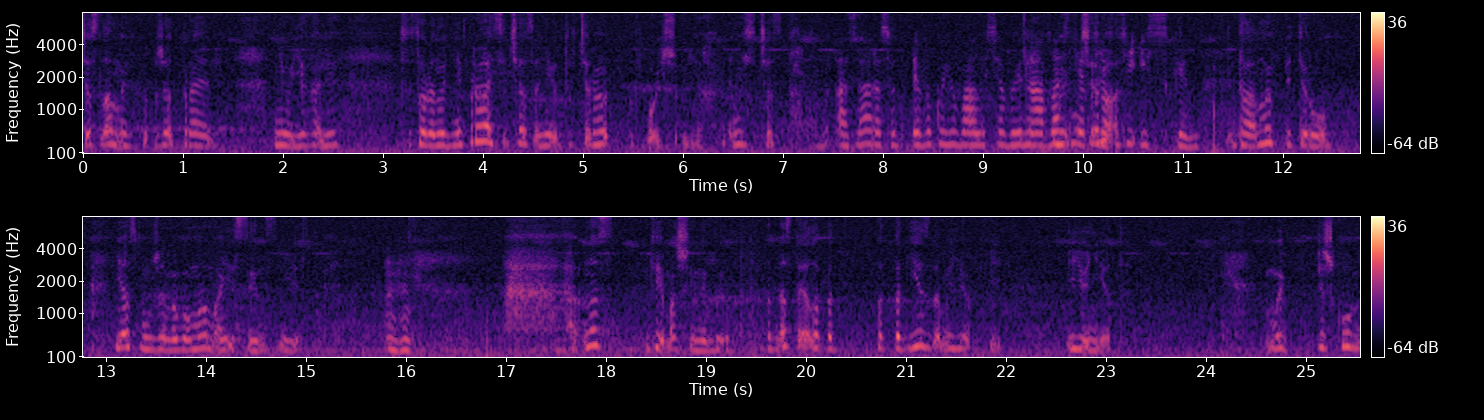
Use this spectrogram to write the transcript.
числа мы их уже отправили, они уехали в сторону Днепра, а сейчас они вот вчера в Польшу уехали, они сейчас там. А зараз от евакуювалися ви на власній вчора. автівці із ким? Да, мы в пятером. Я с мужем, его мама и сын с невесткой. Угу. У нас две машины было. Одна стояла под, под подъездом, ее, ее нет. Мы пешком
